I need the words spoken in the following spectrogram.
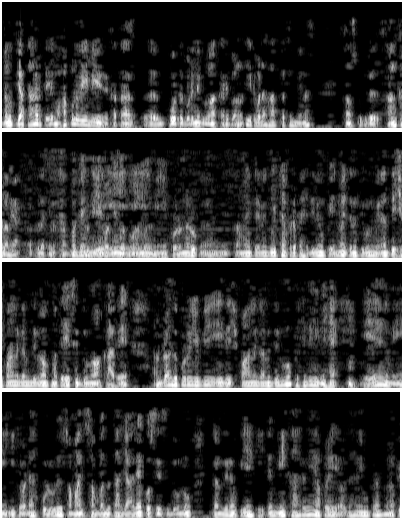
නමුත් යථාර්ථයේ මහ පොළොවේ මේ කතා පුවත ගොඩනැගුණු ආකාරය බලනකොට ඊට වඩා හත්පසින් වෙනස් සංස්කෘතික සංකලනයක් අපිට දකින්න පුළුවන්. මේ පොළොන්නරු සමයට එන විට අපිට පැහැදිලිවම පේනවා එතන තිබුණු වෙනත් දේශපාලන ගනුදෙනුවක් මත ඒ සිද්ධ වුණු ආකාරය අනුරාධපුර යුගයේ මේ දේශපාලන ගනුදෙනුව පැහැදිලි නැහැ. ඒ මේ ඊට වඩා පුළුල් සමාජ සම්බන්ධතා ජාලයක් ඔස්සේ සිදු වුණු ගනුදෙනුව කිය හැකියි. මේ කාරණේ අපේ අවධානය යොමු කරන්න අපි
